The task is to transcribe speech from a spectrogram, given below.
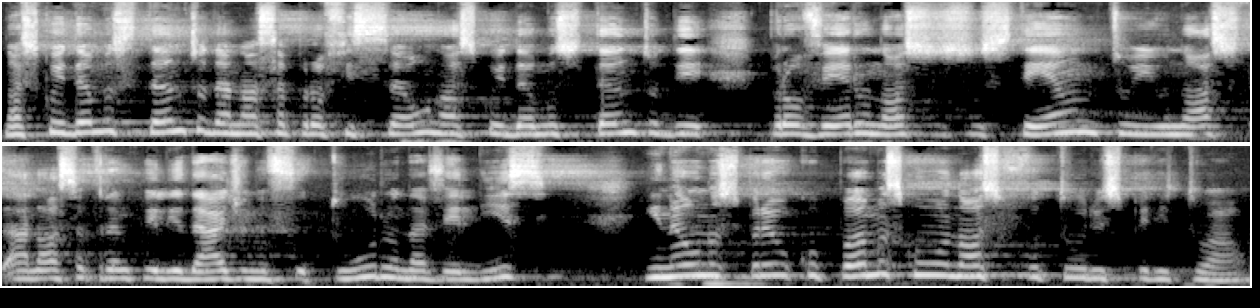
Nós cuidamos tanto da nossa profissão, nós cuidamos tanto de prover o nosso sustento e o nosso, a nossa tranquilidade no futuro, na velhice, e não nos preocupamos com o nosso futuro espiritual.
